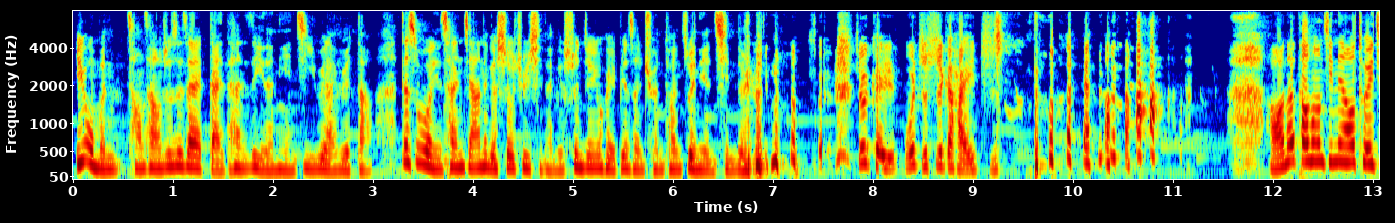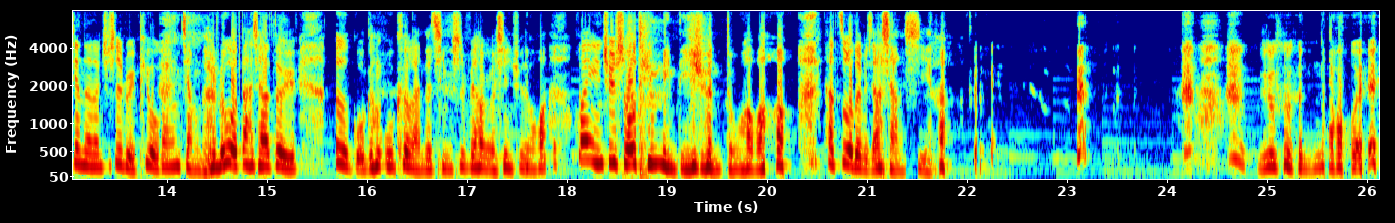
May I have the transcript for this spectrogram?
因为我们常常就是在感叹自己的年纪越来越大，但是如果你参加那个社区型的，你瞬间又可以变成全团最年轻的人，就可以，我只是个孩子。对 好，那涛涛今天要推荐的呢，就是 repeat 我刚刚讲的。如果大家对于俄国跟乌克兰的情势非常有兴趣的话，欢迎去收听敏迪选读，好不好？他做的比较详细啊。我就很闹哎。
